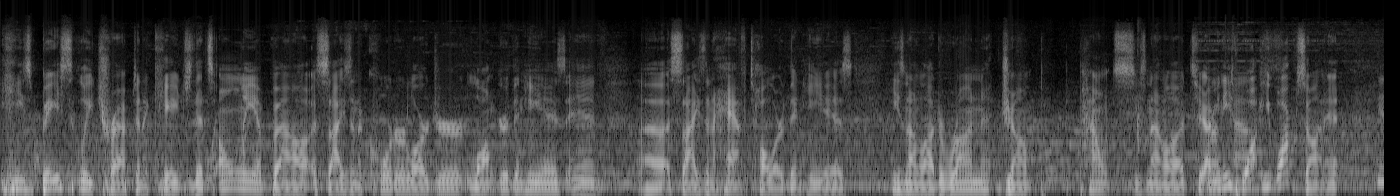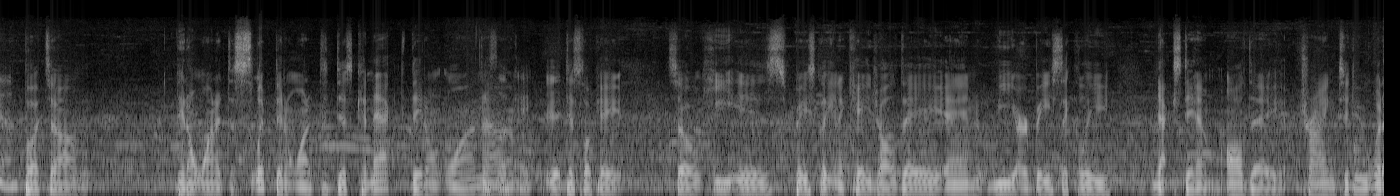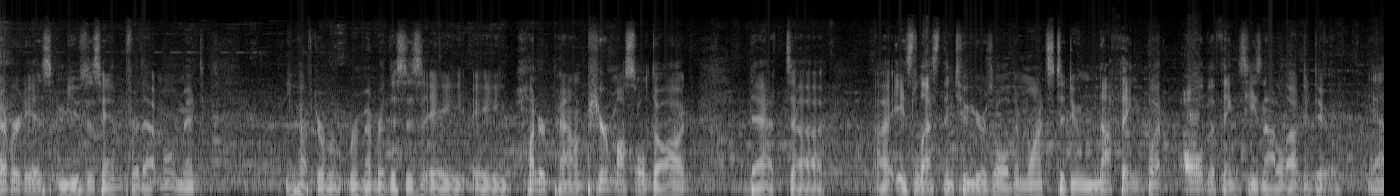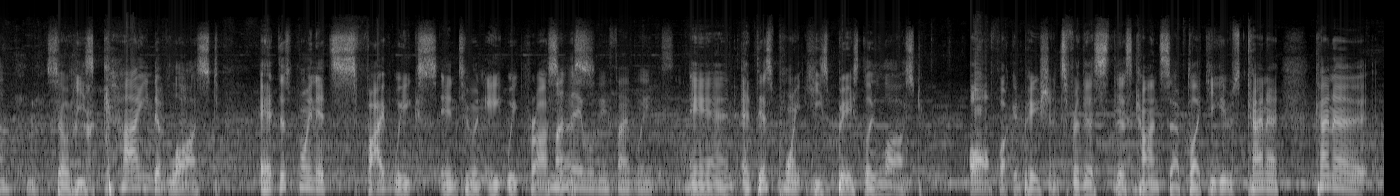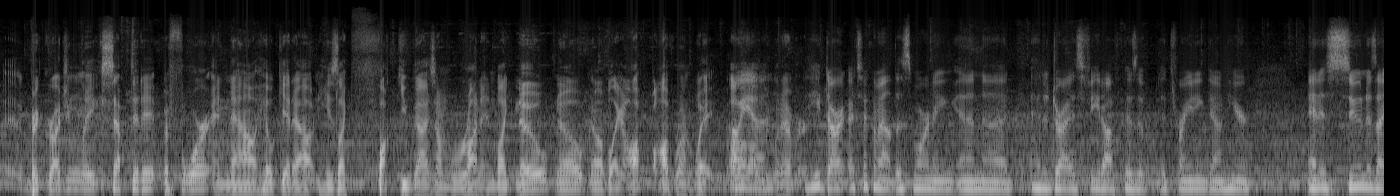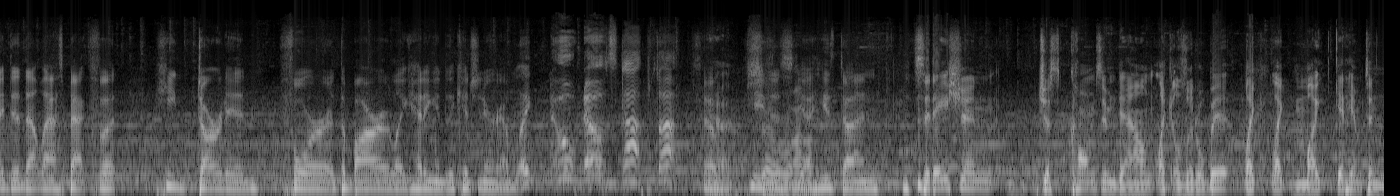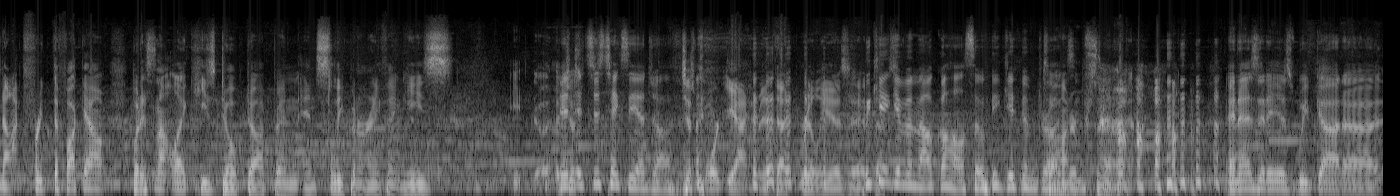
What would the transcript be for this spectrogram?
he's basically trapped in a cage that's only about a size and a quarter larger, longer than he is, and uh, a size and a half taller than he is. He's not allowed to run, jump, pounce. He's not allowed to. I mean, he's wa- he walks on it, Yeah. but um, they don't want it to slip. They don't want it to disconnect. They don't want Dislocate. Um, yeah, dislocate. So he is basically in a cage all day, and we are basically next to him all day, trying to do whatever it is amuses him for that moment. You have to remember this is a a hundred pound pure muscle dog that. Uh, uh, is less than two years old and wants to do nothing but all the things he's not allowed to do. Yeah. So he's kind of lost. At this point, it's five weeks into an eight-week process. Monday will be five weeks. and at this point, he's basically lost all fucking patience for this this Yeah. concept. Like he was kind of kind of begrudgingly accepted it before, and now he'll get out and he's like, "Fuck you guys, I'm running." Like, no, no, no. Like, I'll, I'll run away. Oh I'll, yeah. I'll do whatever. He dart. I took him out this morning and uh, had to dry his feet off because it, it's raining down here. And as soon as I did that last back foot, he darted for the bar, like heading into the kitchen area. I'm like, no, no, stop, stop. So Yeah, he so, just, yeah, um, he's done. sedation just calms him down like a little bit like like might get him to not freak the fuck out but it's not like he's doped up and and sleeping or anything he's it, uh, It, just it just takes the edge off. just more yeah that really is it we can't give him alcohol, so we give him drugs. 100% instead. and as it is we've got uh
